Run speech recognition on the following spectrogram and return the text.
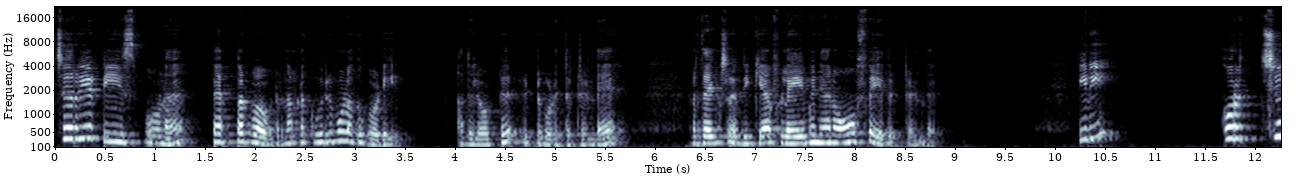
ചെറിയ ടീസ്പൂണ് പെപ്പർ പൗഡർ നമ്മുടെ കുരുമുളക് പൊടി അതിലോട്ട് ഇട്ട് കൊടുത്തിട്ടുണ്ട്. പ്രത്യേകം ശ്രദ്ധിക്കുക ഫ്ലെയിം ഞാൻ ഓഫ് ചെയ്തിട്ടുണ്ട്. ഇനി കുറച്ച്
